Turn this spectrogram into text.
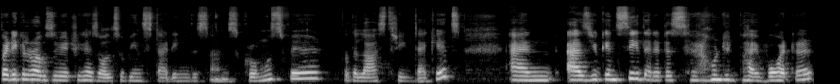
particular observatory has also been studying the sun's chromosphere for the last three decades. And as you can see that it is surrounded by water.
